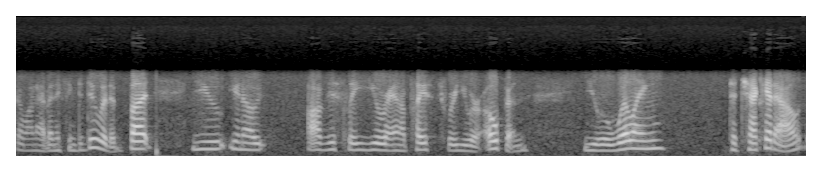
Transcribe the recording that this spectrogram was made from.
don't want to have anything to do with it. But you, you know, obviously you were in a place where you were open, you were willing to check it out,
